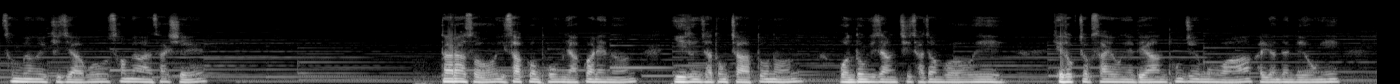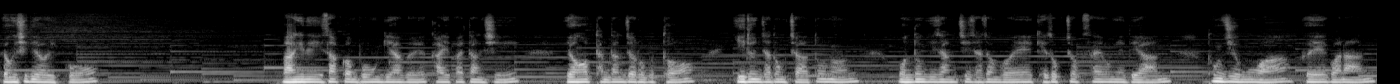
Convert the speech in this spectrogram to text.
성명을 기재하고 서명한 사실. 따라서 이 사건 보험 약관에는 이륜 자동차 또는 원동기 장치 자전거의 계속적 사용에 대한 통지 의무와 관련된 내용이 명시되어 있고 망인의 이 사건 보험계약을 가입할 당시 영업 담당자로부터 이륜 자동차 또는 원동기 장치 자전거의 계속적 사용에 대한 통지 의무와 그에 관한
